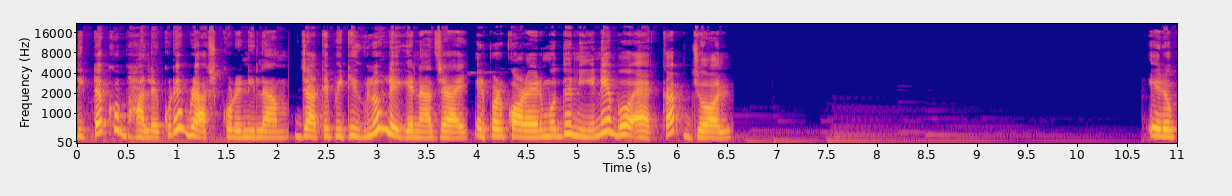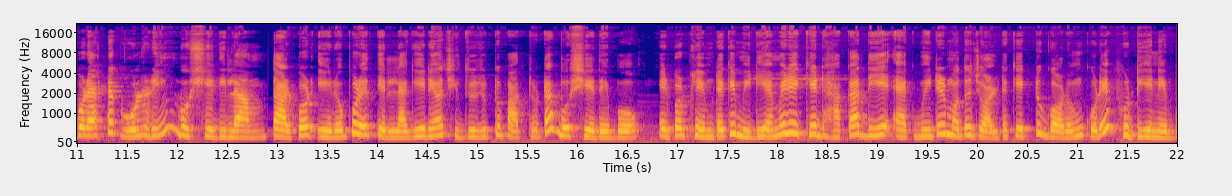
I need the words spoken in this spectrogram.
দিকটা খুব ভালো করে ব্রাশ করে নিলাম, যাতে পিঠেগুলো লেগে না যায়। এরপর কড়াইয়ের মধ্যে নিয়ে নেব এক কাপ জল। এর ওপর একটা গোল রিং বসিয়ে দিলাম। তারপর এর ওপরে তেল লাগিয়ে নেওয়া ছিদ্রযুক্ত পাত্রটা বসিয়ে দেব। এরপর ফ্লেমটাকে মিডিয়ামে রেখে ঢাকা দিয়ে এক মিনিটের মতো জলটাকে একটু গরম করে ফুটিয়ে নেব।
